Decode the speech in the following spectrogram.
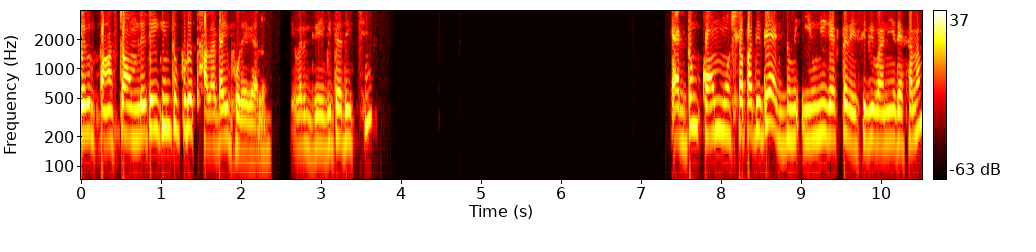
দেখুন, পাঁচটা অমলেটেই কিন্তু পুরো থালাটাই ভরে গেল। এবার গ্রেভিটা দিচ্ছি। একদম কম মশলাপাতিতে একদম ইউনিক একটা রেসিপি বানিয়ে দেখালাম।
